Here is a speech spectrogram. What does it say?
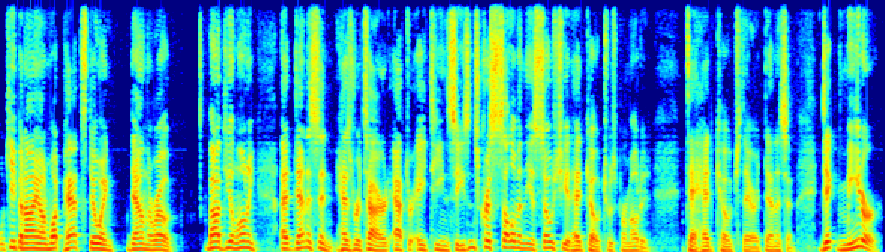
We'll keep an eye on what Pat's doing down the road. Bob Gialone at Denison has retired after 18 seasons. Chris Sullivan, the associate head coach, was promoted to head coach there at Denison. Dick Meader,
